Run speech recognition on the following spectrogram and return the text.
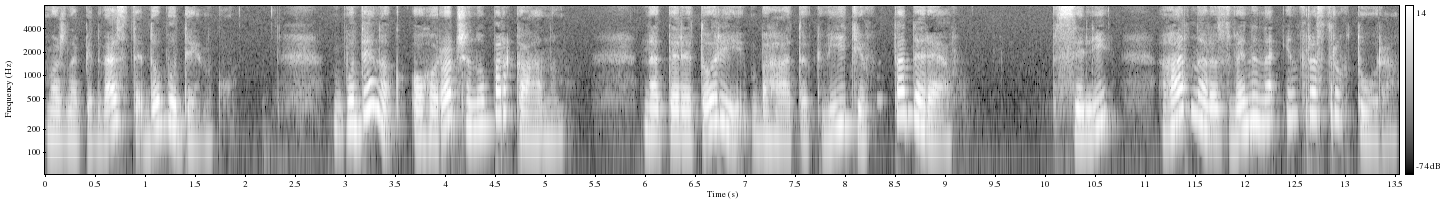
можна підвести до будинку. Будинок огороджено парканом. На території багато квітів та дерев. В селі гарно розвинена інфраструктура.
